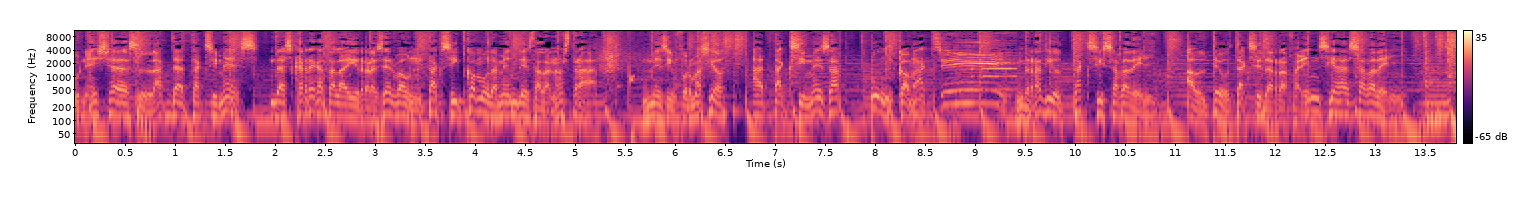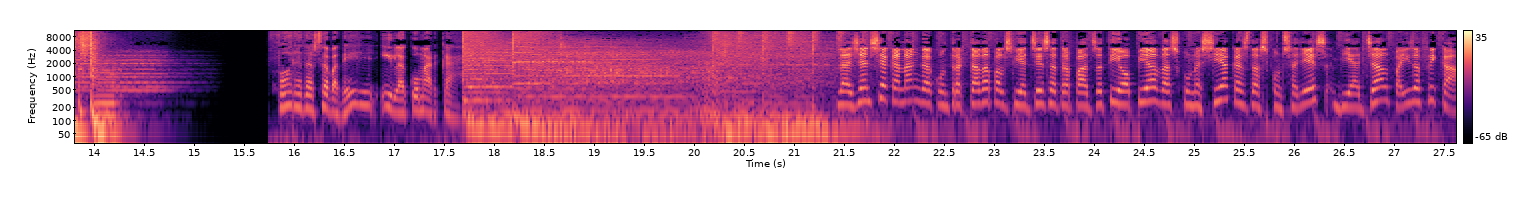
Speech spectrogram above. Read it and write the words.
Coneixes l'app de Taximés? Descarrega-te-la i reserva un taxi còmodament des de la nostra app. Més informació a taximesapp.com. Taxi! Ràdio Taxi Sabadell. El teu taxi de referència a Sabadell. Fora de Sabadell i la comarca. L'agència Cananga, contractada pels viatgers atrapats a Etiòpia, desconeixia que es desconsellés viatjar al país africà.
